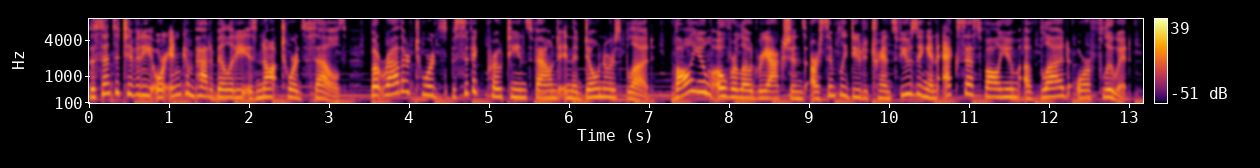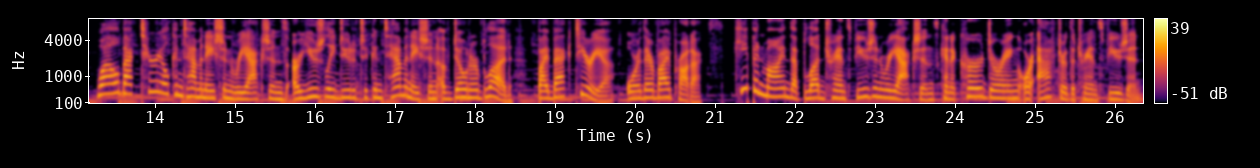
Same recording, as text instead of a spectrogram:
the sensitivity or incompatibility is not towards cells, but rather towards specific proteins found in the donor's blood. Volume overload reactions are simply due to transfusing an excess volume of blood or fluid, while bacterial contamination reactions are usually due to contamination of donor blood by bacteria or their byproducts. Keep in mind that blood transfusion reactions can occur during or after the transfusion.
